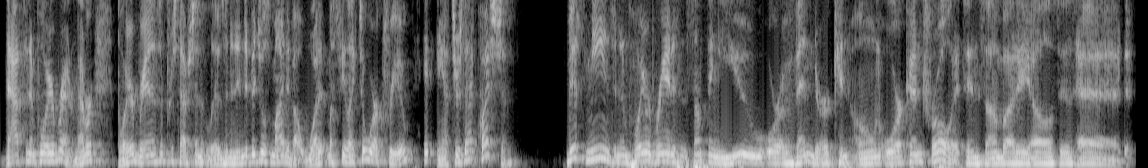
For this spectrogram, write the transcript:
That's an employer brand. Remember, employer brand is a perception that lives in an individual's mind about what it must be like to work for you. It answers that question. This means an employer brand isn't something you or a vendor can own or control. It's in somebody else's head.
